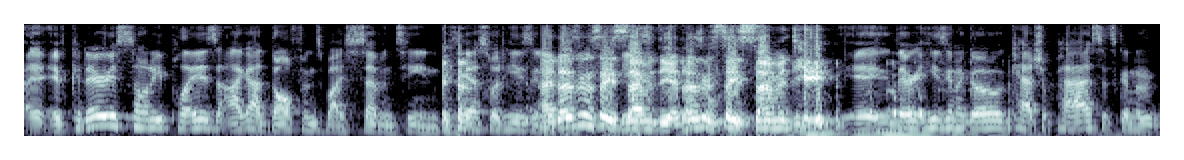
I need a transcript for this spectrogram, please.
If Kadarius Toney plays, I got Dolphins by 17. Because guess what he's going to thought he was going to say 70. I was going to say 70. Eh, there, he's gonna go catch a pass. It's gonna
